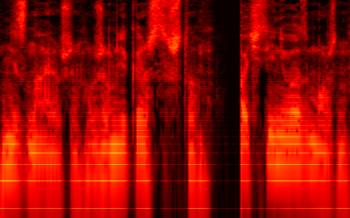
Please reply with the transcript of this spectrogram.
не знаю уже. Уже мне кажется, что почти невозможно.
